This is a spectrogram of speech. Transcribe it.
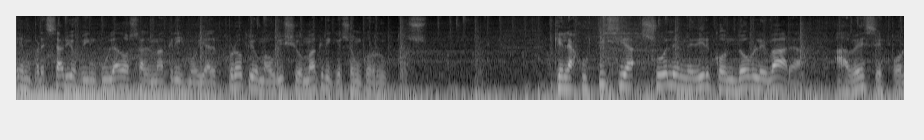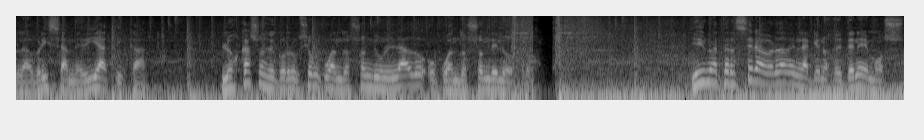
empresarios vinculados al macrismo y al propio Mauricio Macri que son corruptos. Que la justicia suele medir con doble vara, a veces por la brisa mediática, los casos de corrupción cuando son de un lado o cuando son del otro. Y hay una tercera verdad en la que nos detenemos,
